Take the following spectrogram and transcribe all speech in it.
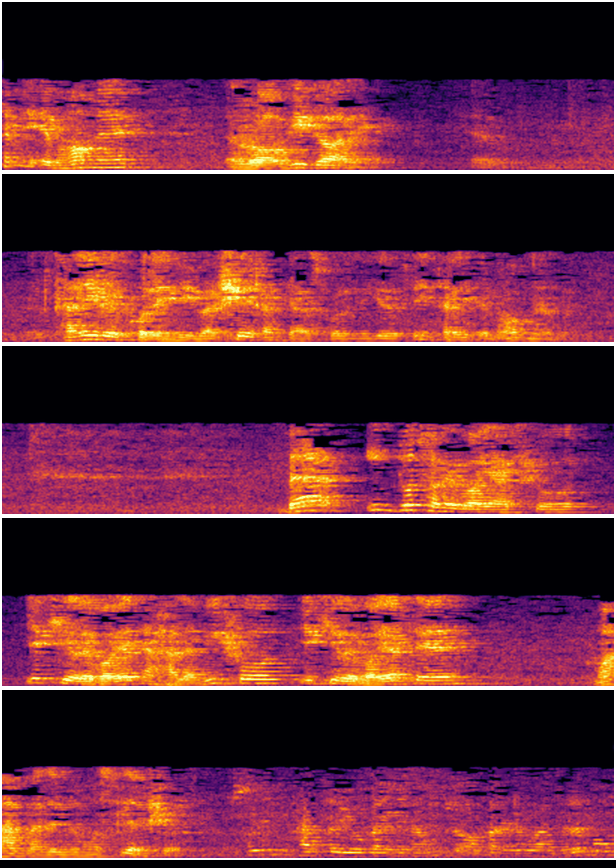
کمی ابهام راوی داره. طریق کلینی و شیخ هم که از کلینی گرفته این طریق ابهام نداره. بعد این دو تا روایت شد. یکی روایت حلبی شد یکی روایت محمد بن مسلم شد. حتی یوبینمون که آخر روایت داره با اون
